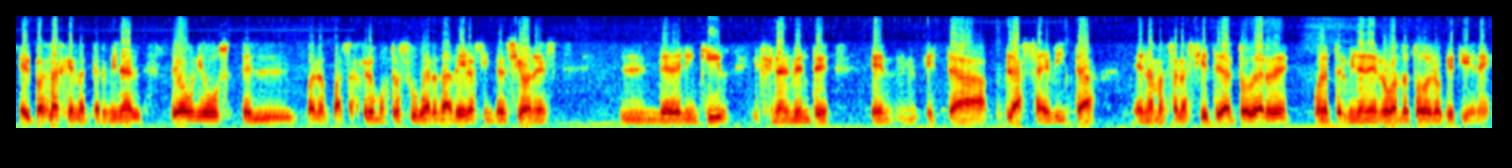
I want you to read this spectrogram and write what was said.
el pasaje en la terminal de ómnibus, el bueno, pasajero mostró sus verdaderas intenciones de delinquir y finalmente en esta plaza Evita, en la manzana 7 de Alto Verde, bueno, terminan robando todo lo que tiene.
